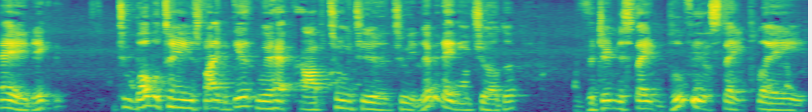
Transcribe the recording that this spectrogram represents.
Hey, they two bubble teams fight against. We have opportunity to, to eliminate each other. Virginia State and Bluefield State play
